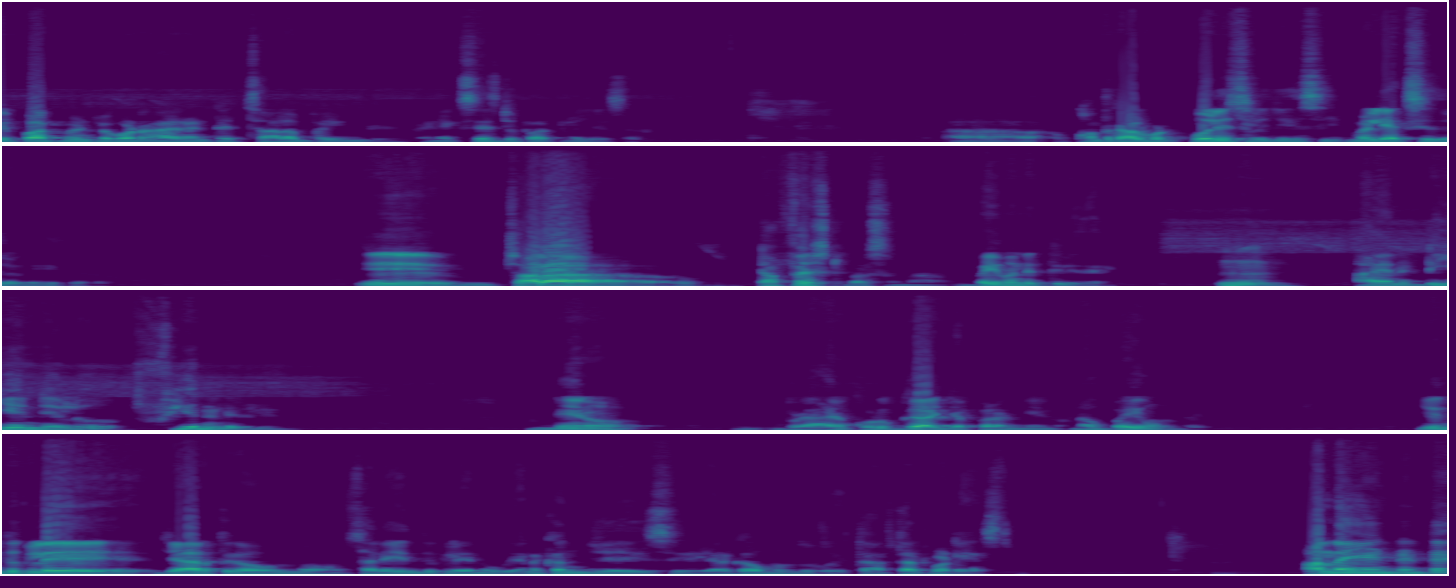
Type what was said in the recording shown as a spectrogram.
డిపార్ట్మెంట్లో కూడా ఆయన అంటే చాలా భయం ఉండేది. ఆయన ఎక్సైజ్ డిపార్ట్మెంట్లో చేశారు. కొంతకాలం పాటు పోలీసులు చేసి మళ్ళీ ఎక్సైజ్లోకి వెళ్ళిపోయారు ఈ చాలా టఫెస్ట్ పర్సన్ భయం అనేది తెలియదు. ఆయన డిఎన్ఏలో ఫియర్ అనేది లేదు. నేను ఇప్పుడు ఆయన కొడుకుగా చెప్పాలని నేను నాకు భయం ఉంది. ఎందుకులే జాగ్రత్తగా ఉందాం సరే ఎందుకులే? నువ్వు వెనక చేసి వెనక ముందు త- తటపట వేస్తాం అన్నయ్య ఏంటంటే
